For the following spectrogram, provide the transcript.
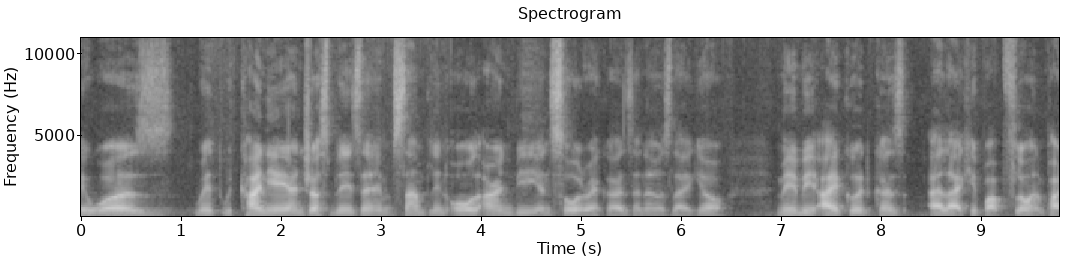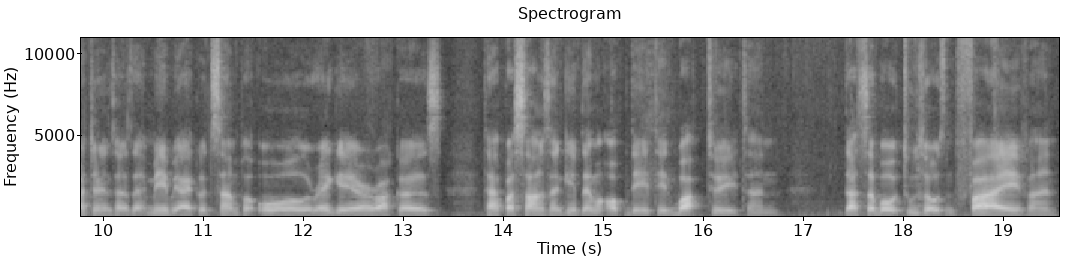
It was with, with Kanye and Just Blaze them sampling old R&B and soul records and I was like, yo, maybe I could, because I like hip hop flow and patterns, I was like, maybe I could sample old reggae or rockers type of songs and give them an updated bop to it. And that's about 2005. And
